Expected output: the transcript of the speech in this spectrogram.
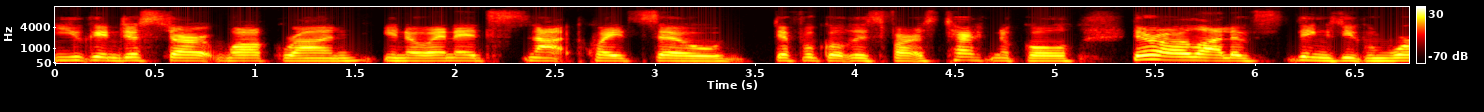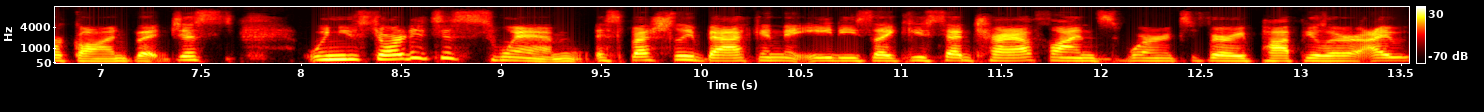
you can just start walk run you know and it's not quite so difficult as far as technical. There are a lot of things you can work on but just when you started to swim especially back in the 80s like you said triathlons weren't very popular. I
